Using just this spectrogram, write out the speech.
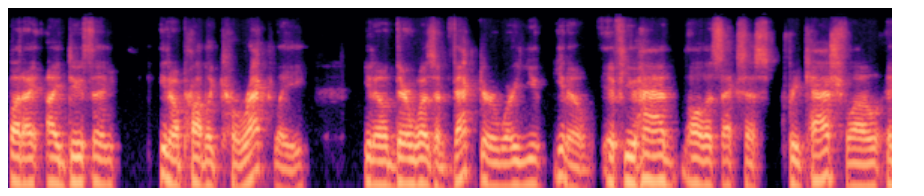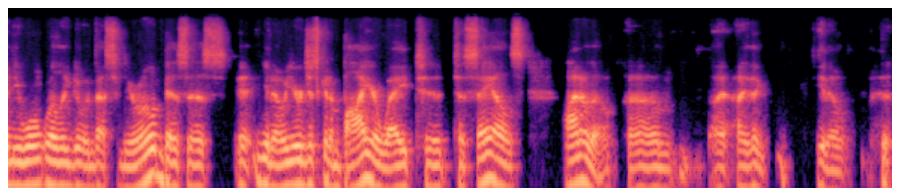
but I, I do think, you know, probably correctly, you know, there was a vector where you, you know, if you had all this excess free cash flow and you weren't willing to invest in your own business, you know, you're just going to buy your way to to sales. I don't know. Um, I, I think, you know,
